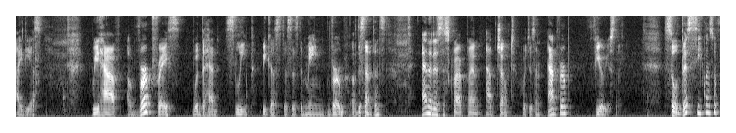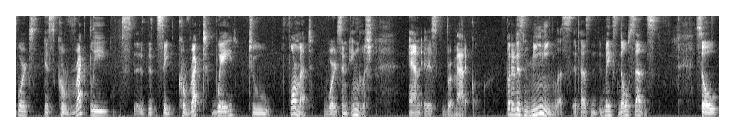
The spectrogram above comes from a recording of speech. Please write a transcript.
ideas. We have a verb phrase with the head sleep, because this is the main verb of the sentence. And it is described by an adjunct, which is an adverb, furiously. So this sequence of words is correctly, it's uh, a correct way to format words in English and it is grammatical. But it is meaningless. It has it makes no sense. So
